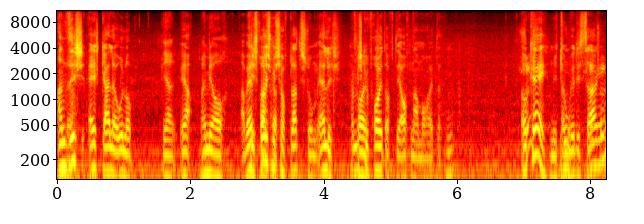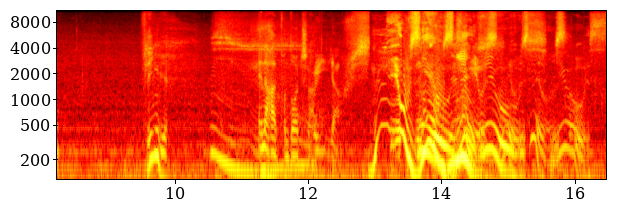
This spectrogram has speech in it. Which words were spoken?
An sich echt geiler Urlaub. Ja, Ja. bei mir auch. Aber Viel jetzt freue ich mich auf Platzsturm, ehrlich. Ich habe mich gefreut auf die Aufnahme heute. Mhm. Okay, Me dann würde ich sagen, fliegen wir. Innerhalb von Deutschland. Ja. News, News, News, News, News. News.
